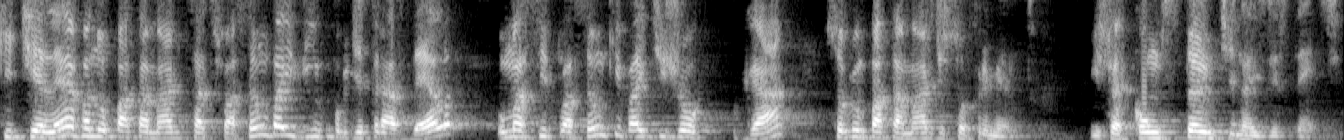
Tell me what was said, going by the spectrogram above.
que te eleva no patamar de satisfação vai vir por detrás dela uma situação que vai te jogar sobre um patamar de sofrimento. Isso é constante na existência.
